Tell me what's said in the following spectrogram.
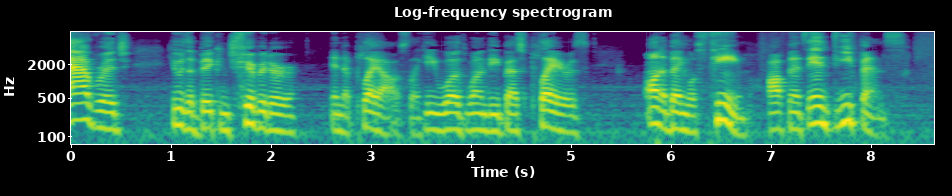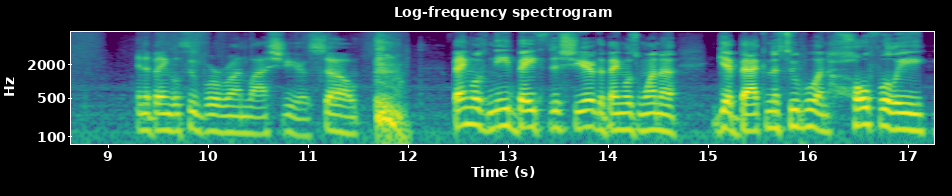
average, he was a big contributor in the playoffs. Like, he was one of the best players on the Bengals team, offense and defense, in the Bengals Super Bowl run last year. So, Bengals need Bates this year. The Bengals want to get back in the Super Bowl and hopefully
